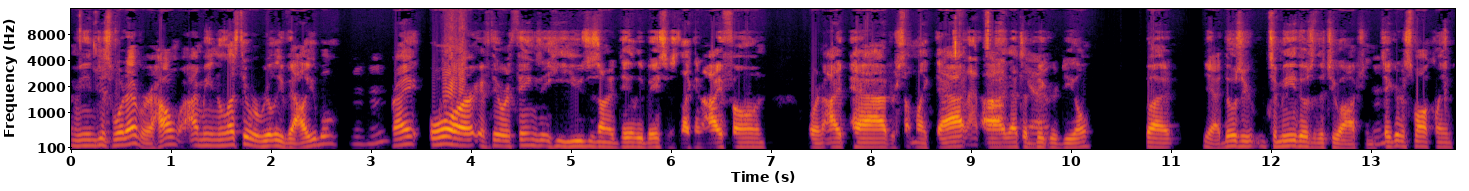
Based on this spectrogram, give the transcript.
I mean, just whatever. How, I mean, unless they were really valuable, hmm right? Or if there were things that he uses on a daily basis, like an iPhone or an iPad or something like that, Laptop, uh, that's a yeah. bigger deal. But yeah, those are, to me, those are the two options. Mhm. Take her to small claims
